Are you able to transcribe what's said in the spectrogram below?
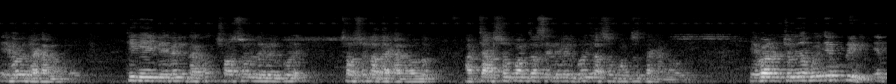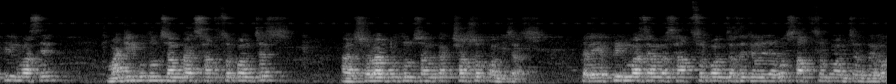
এইভাবে দেখানো হলো। ঠিক এই লেভেল দেখো ছশো লেভেল করে ছশোটা দেখানো হলো আর চারশো পঞ্চাশের লেভেল করে চারশো পঞ্চাশ দেখানো হলো। এবার চলে যাব এপ্রিল। এপ্রিল মাসে মাটির পুতুল সংখ্যা সাতশো পঞ্চাশ আর সোলার পুতুল সংখ্যা ছশো পঞ্চাশ। তাহলে এপ্রিল মাসে আমরা সাতশো পঞ্চাশে চলে যাব, সাতশো পঞ্চাশ দেখো,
